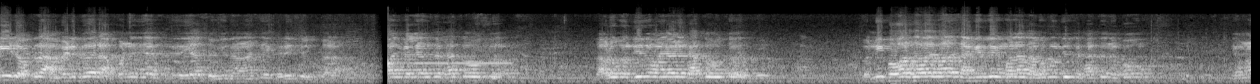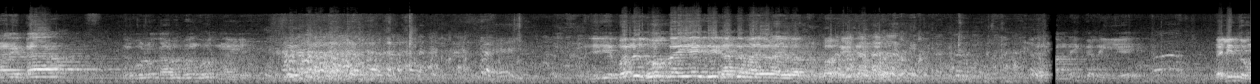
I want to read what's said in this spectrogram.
की डॉक्टर आंबेडकर आपण या संविधानाचे खरे शिल्पकार करा समाज कल्याणचं खातं होतं. दारूबंदीचं माझ्याकडे खातं होतं. मी पवार साहेब मला सांगितलं मला दारूबंदीचं खातं नको. ते म्हणाले, का? तर बोलू दारू बंद होत बंद नको नहीं कर रही है. दलितों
